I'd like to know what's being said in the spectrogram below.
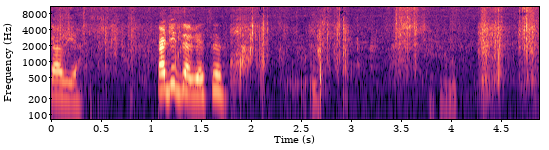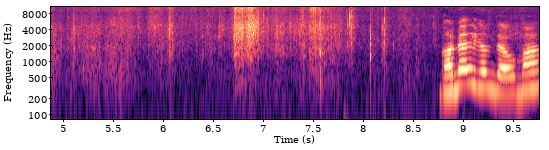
जाऊया. काजीत जाऊया चल. घाम्याला घेऊन जाऊ मा.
